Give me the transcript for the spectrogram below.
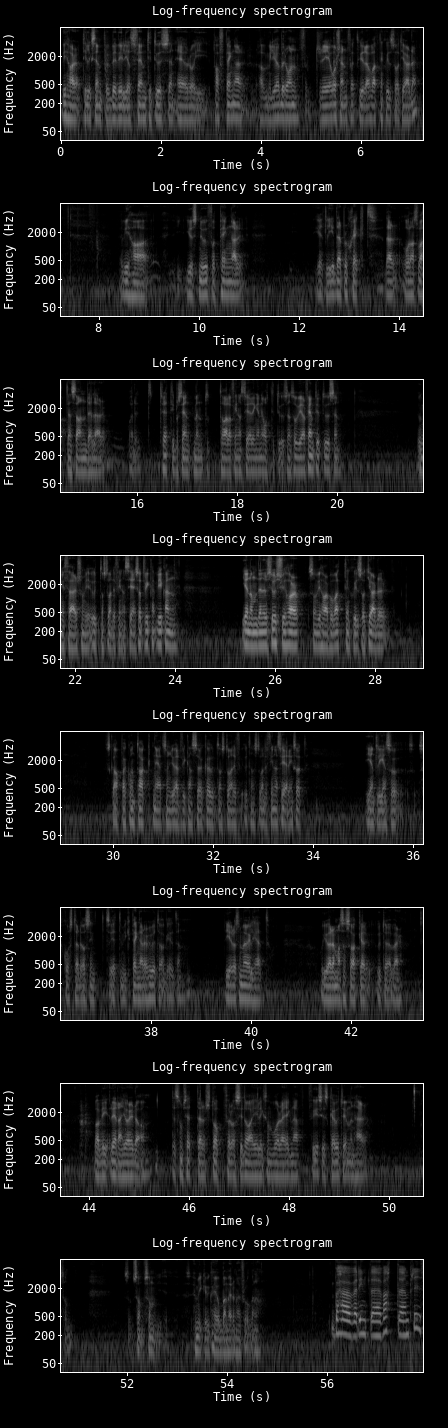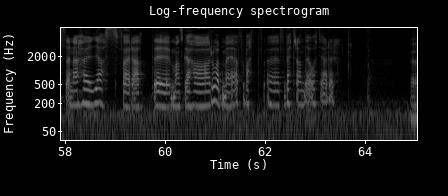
vi har till exempel beviljats 50 000 euro i PAF-pengar av Miljöbyrån för tre år sedan för att göra vattenskyddsåtgärder. Vi har just nu fått pengar i ett LIDAR-projekt där Ålands vattensandel är var det 30 procent men totala finansieringen är 80 000 så vi har 50 000 ungefär som vi är utomstående finansiering. Så att vi kan, vi kan genom den resurs vi har, som vi har på vattenskyddsåtgärder skapa kontaktnät som gör att vi kan söka utomstående, utomstående finansiering. Så att egentligen så, så, kostar det oss inte så jättemycket pengar överhuvudtaget utan det ger oss en möjlighet att göra massa saker utöver vad vi redan gör idag. Det som sätter stopp för oss idag är liksom våra egna fysiska utrymmen här. Som, som, som, hur mycket vi kan jobba med de här frågorna. Behöver inte vattenpriserna höjas för att eh, man ska ha råd med eh, förbättrande åtgärder? Eh,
